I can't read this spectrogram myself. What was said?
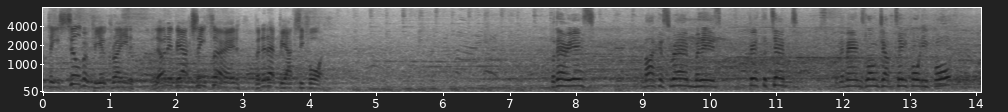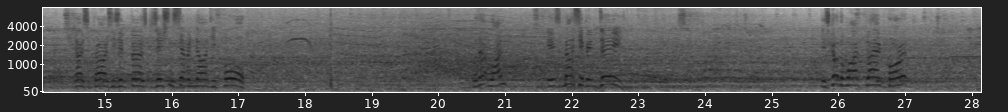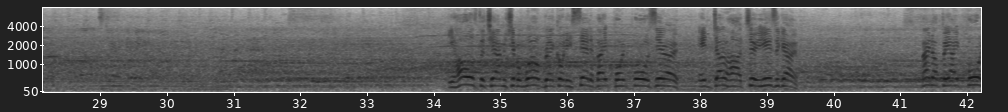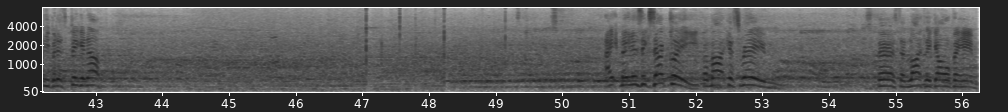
The silver for Ukraine. Leonid Biaxi third, Benedette Biaxi fourth. Well, there he is. Markus Rehm with his fifth attempt in the men's long jump T44. No surprise, he's in first position, 794. Well, that one is massive indeed. He's got the white flag for it. He holds the championship and world record, he said, of 8.40 in Doha two years ago. May not be 840, but it's big enough. Eight metres exactly for Markus Rehm. First and likely goal for him.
